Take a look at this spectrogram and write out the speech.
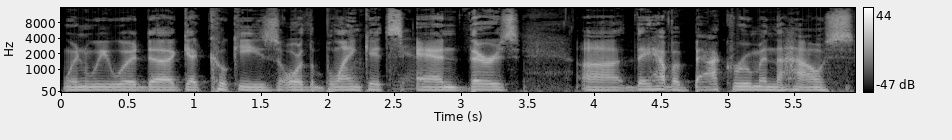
when we would uh, get cookies or the blankets, and there's. Uh, they have a back room in the house,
